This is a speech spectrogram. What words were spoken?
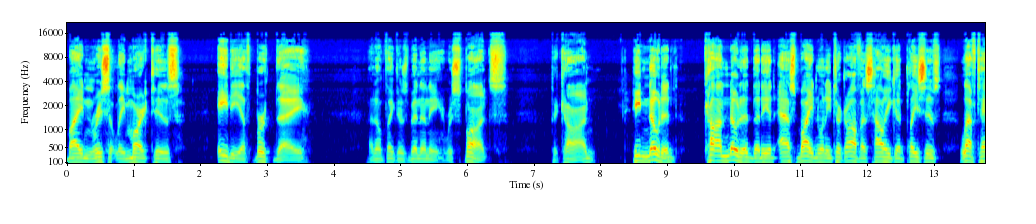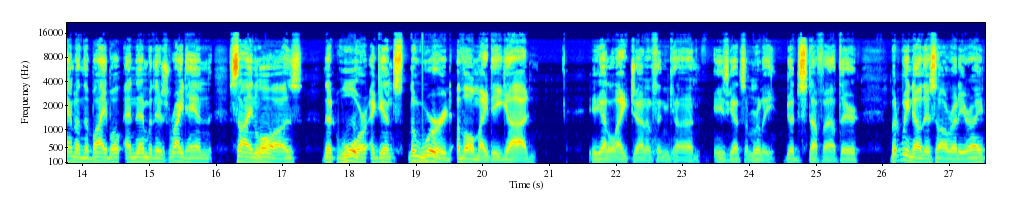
Biden recently marked his 80th birthday. I don't think there's been any response to Cahn. He noted, Cahn noted that he had asked Biden when he took office how he could place his left hand on the Bible and then with his right hand sign laws that war against the word of Almighty God. You gotta like Jonathan Cahn. He's got some really good stuff out there. But we know this already, right?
